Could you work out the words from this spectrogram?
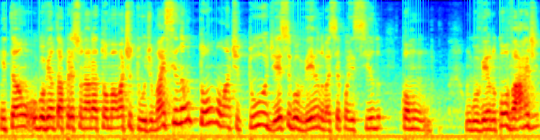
Então o governo está pressionado a tomar uma atitude, mas se não toma uma atitude, esse governo vai ser conhecido como um, um governo covarde,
